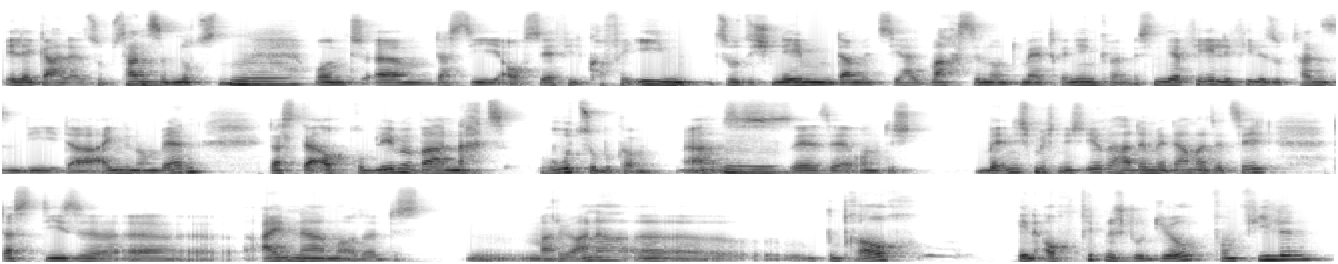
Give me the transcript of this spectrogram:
illegale Substanzen nutzen mhm. und ähm, dass die auch sehr viel Koffein zu sich nehmen, damit sie halt wach sind und mehr trainieren können. Es sind ja viele, viele Substanzen, die da eingenommen werden, dass da auch Probleme war, nachts Ruhe zu bekommen. Ja, es mhm. ist sehr, sehr und ich wenn ich mich nicht irre, hat er mir damals erzählt, dass diese äh, Einnahme oder das Marihuana-Gebrauch äh, in auch Fitnessstudio von vielen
